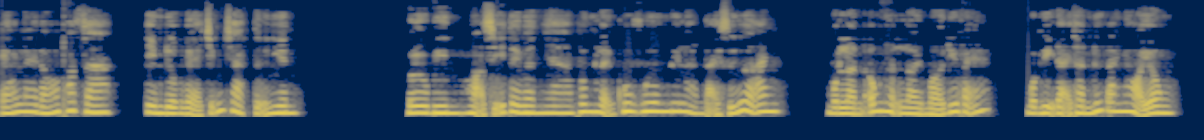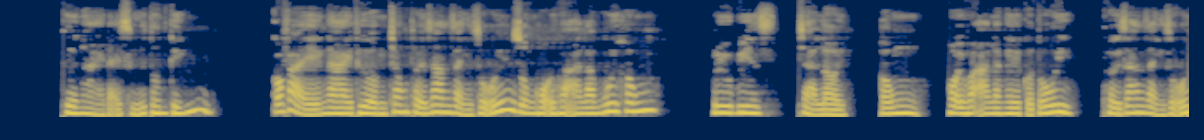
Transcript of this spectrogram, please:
éo le đó thoát ra, tìm được vẻ chững chạc tự nhiên Rubin, họa sĩ Tây Ban Nha, vâng lệnh quốc vương đi làm đại sứ ở Anh. Một lần ông nhận lời mời đi vẽ, một vị đại thần nước Anh hỏi ông, Thưa ngài đại sứ tôn kính, có phải ngài thường trong thời gian rảnh rỗi dùng hội họa làm vui không? Rubin trả lời, không, hội họa là nghề của tôi, thời gian rảnh rỗi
